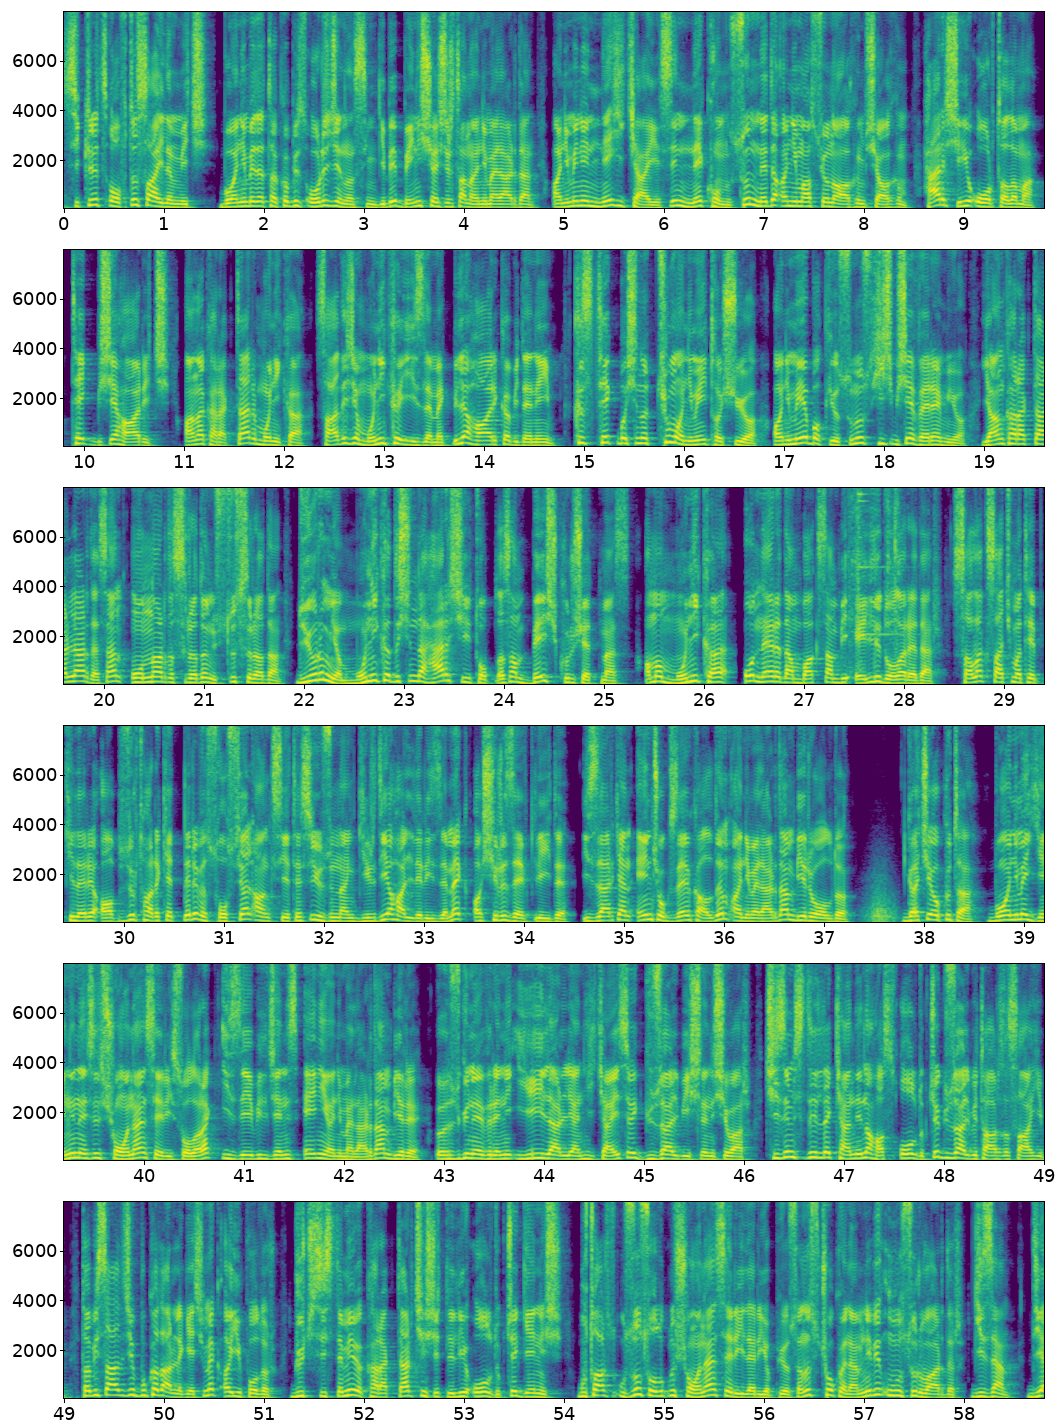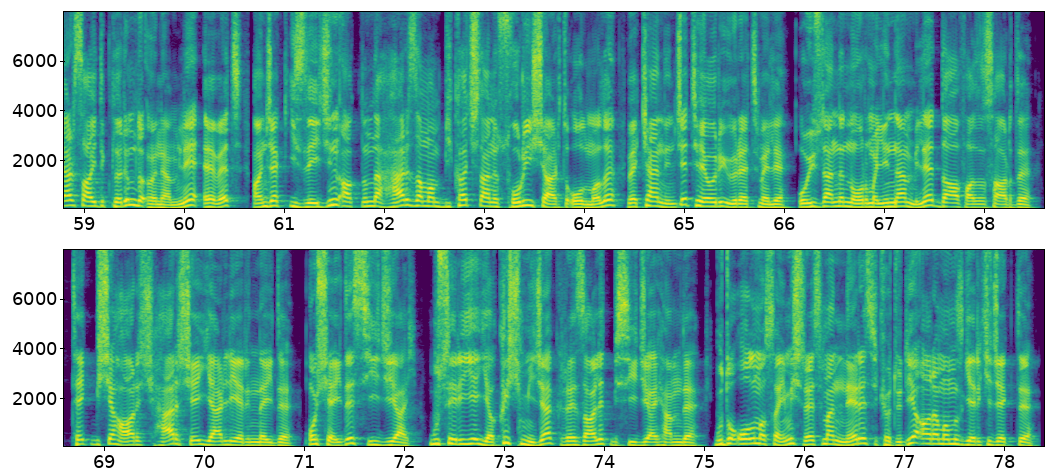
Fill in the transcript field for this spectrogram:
Secrets of the Silent Witch. Bu animede Taco Biz Original Sin gibi beni şaşırtan animelerden. Animenin ne hikayesi, ne konusu, ne de animasyonu ahım şahım. Her şeyi ortalama. Tek bir şey hariç. Ana karakter Monica. Sadece Monica'yı izlemek bile harika bir deneyim. Kız tek başına tüm animeyi taşıyor. Animeye bakıyorsunuz hiçbir şey veremiyor. Yan karakterler desen onlar da sıradan üstü sıradan. Diyorum ya Monica dışında her şeyi toplasam 5 kuruş etmez. Ama Monica o nereden baksan bir 50 dolar eder. Salak saçma tepkileri, absürt hareketleri ve sosyal anksiyetesi yüzünden girdiği halleri izlemek aşırı zevkliydi. İzlerken en çok zevk aldığım animelerden biri oldu. Gachi Okuta. Bu anime yeni nesil shonen serisi olarak izleyebileceğiniz en iyi animelerden biri. Özgün evreni, iyi ilerleyen hikayesi ve güzel bir işlenişi var. Çizim stili de kendine has oldukça güzel bir tarza sahip. Tabi sadece bu kadarla geçmek ayıp olur. Güç sistemi ve karakter çeşitliliği oldukça geniş. Bu tarz uzun soluklu shonen serileri yapıyorsanız çok önemli bir unsur vardır. Gizem. Diğer saydıklarım da önemli, evet. Ancak izleyicinin aklında her zaman birkaç tane soru işareti olmalı ve kendince teori üretmeli. O yüzden de normalinden bile daha fazla sardı. Tek bir şey hariç her şey yerli yerindeydi. O şey de CGI. Bu seriye yakışmayacak rezalet bir CGI hem de. Bu da olmasaymış resmen neresi kötü diye aramamız gerekecekti.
